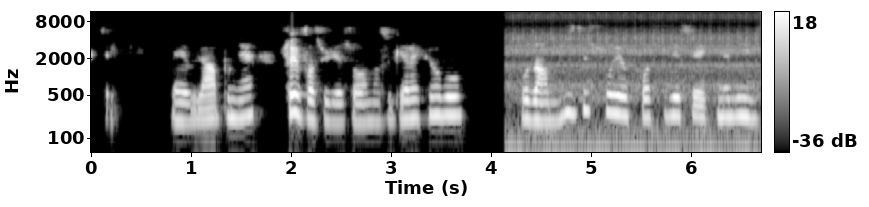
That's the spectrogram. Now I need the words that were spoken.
yüksek. Mevla bu ne? Soya fasulyesi olması gerekiyor bu. O zaman biz de soya fasulyesi ekmeliyiz.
